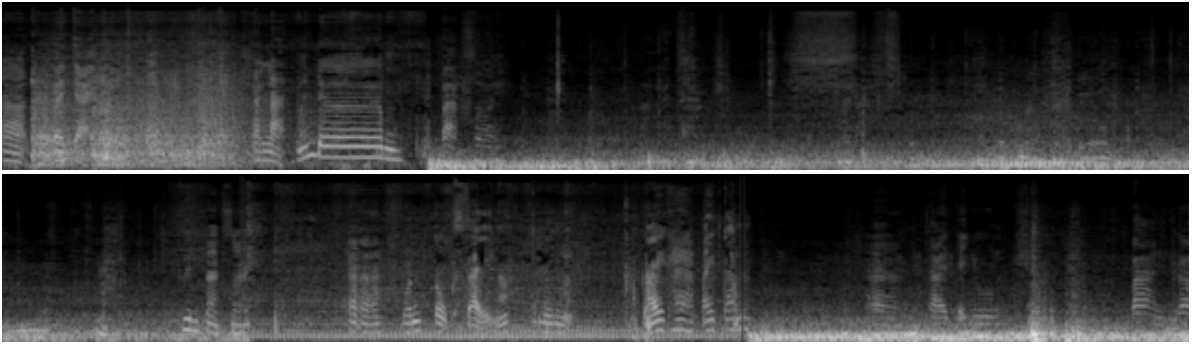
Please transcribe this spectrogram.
อ่าไปจ่ายตลาดเหมือนเดิม ปากซอยขึ้นปากซอยเอ่อฝนตกใส่เนาะเล่นหน่อย ไปค่ะ ไปกันถ่ายแต่อยู่บ้านก็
